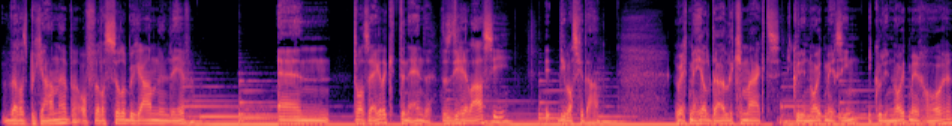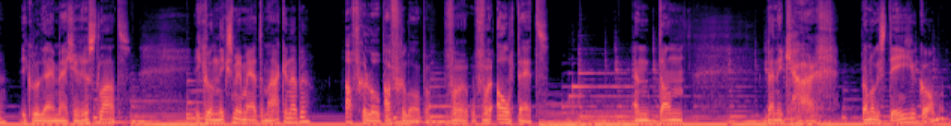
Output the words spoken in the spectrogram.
wel eens begaan hebben of wel eens zullen begaan in hun leven. En het was eigenlijk ten einde. Dus die relatie, die was gedaan. Er werd me heel duidelijk gemaakt, ik wil je nooit meer zien, ik wil je nooit meer horen, ik wil dat je mij gerust laat. Ik wil niks meer met je te maken hebben. Afgelopen. Afgelopen. Voor, voor altijd. En dan ben ik haar wel nog eens tegengekomen.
